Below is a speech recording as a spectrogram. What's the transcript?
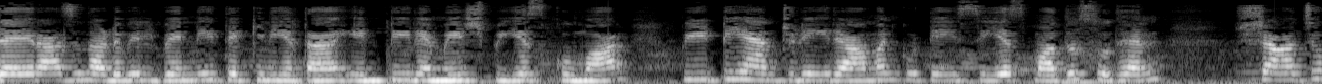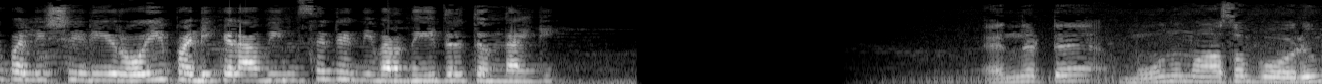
Jayaraj Naduvil Benny Thekkiniyath N T Ramesh P S Kumar P T Antony Ramankutty C S Madhusudhan Shaju Pallissery Roy Padikkala Vincent എന്നിവർ നേതൃത്വം നൽകി. എന്നിട്ട് മൂന്ന് മാസം പോലും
